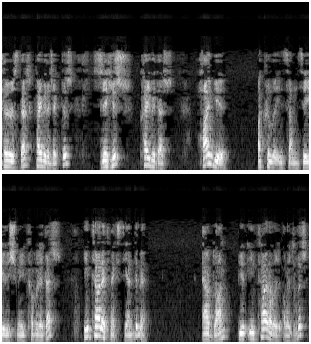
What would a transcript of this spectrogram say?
teröristler kaybedecektir. Zehir kaybeder. Hangi akıllı insan zehir içmeyi kabul eder? İntihar etmek isteyen değil mi? Erdoğan bir intihar aracıdır.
